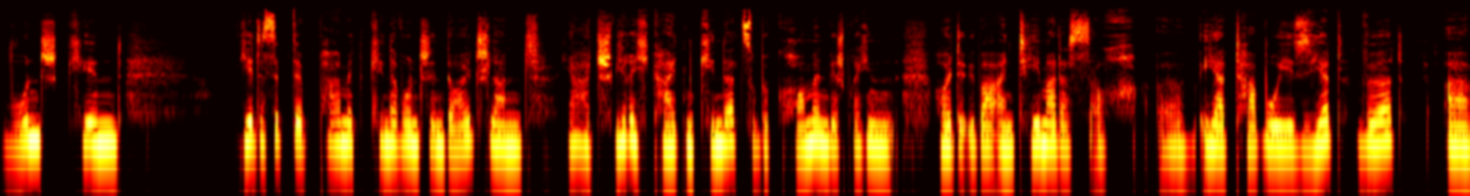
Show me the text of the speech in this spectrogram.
Wunschkind. Jedes siebte Paar mit Kinderwunsch in Deutschland ja, hat Schwierigkeiten, Kinder zu bekommen. Wir sprechen heute über ein Thema, das auch äh, eher tabuisiert wird. Äh,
